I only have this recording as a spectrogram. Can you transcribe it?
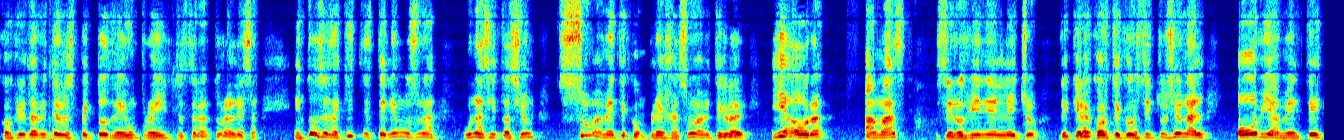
concretamente respecto de un proyecto de esta naturaleza. Entonces aquí tenemos una, una situación sumamente compleja, sumamente grave. Y ahora, además, se nos viene el hecho de que la Corte Constitucional obviamente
